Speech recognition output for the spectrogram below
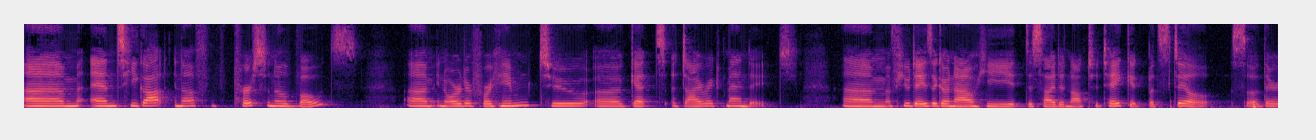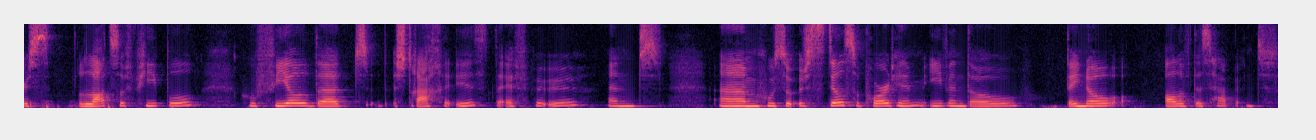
Um, and he got enough personal votes um, in order for him to uh, get a direct mandate. Um, a few days ago now, he decided not to take it, but still, so there's lots of people who feel that Strache is the FPÖ and um, who still support him, even though they know all of this happened.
